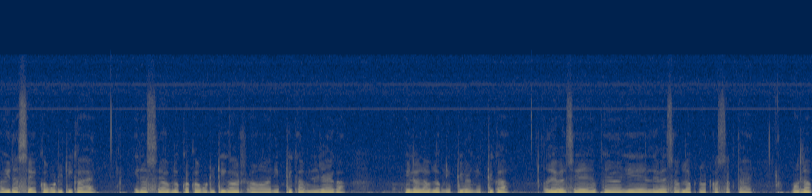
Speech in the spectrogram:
और इधर से कमोडिटी का है। इधर से आप लोग को कमोडिटी का और निफ्टी का मिल जाएगा। फ़िलहाल आप लोग निफ्टी बैंक निफ्टी का लेवल से ये लेवल्स आप लोग नोट कर सकता है। मतलब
